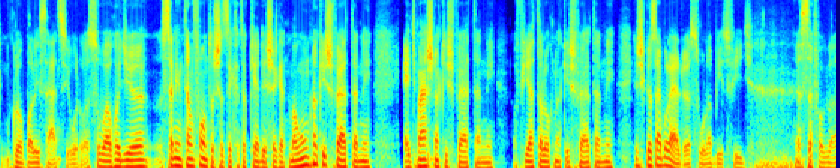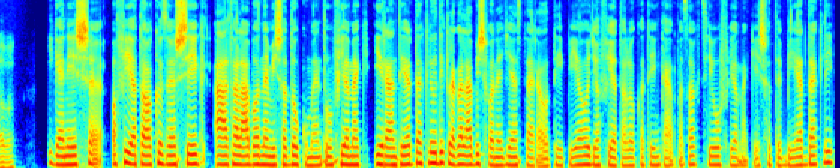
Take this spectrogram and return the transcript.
globalizációról. Szóval, hogy szerintem fontos ezeket a kérdéseket magunknak is feltenni, egymásnak is feltenni, a fiataloknak is feltenni, és igazából erről szól a Bitfeed összefoglalva. Igen, és a fiatal közönség általában nem is a dokumentumfilmek iránt érdeklődik, legalábbis van egy ilyen sztereotípia, hogy a fiatalokat inkább az akciófilmek és a többi érdekli,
